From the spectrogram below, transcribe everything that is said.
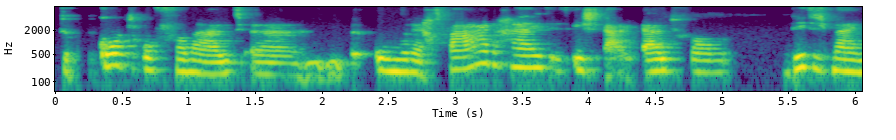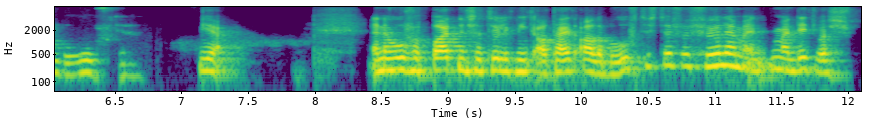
tekort of vanuit uh, onrechtvaardigheid. Het is uit, uit van, dit is mijn behoefte. Ja. En dan hoeven partners natuurlijk niet altijd alle behoeftes te vervullen, maar, dit was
